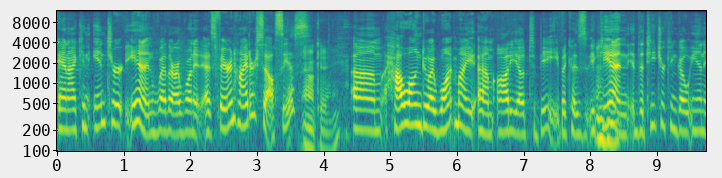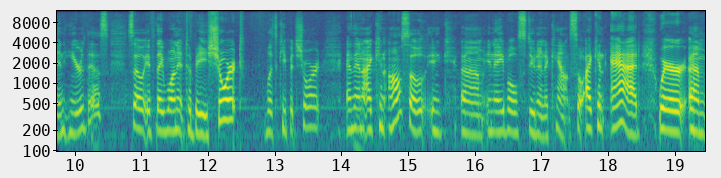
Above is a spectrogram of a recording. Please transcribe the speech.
And I can enter in whether I want it as Fahrenheit or Celsius Okay. um, how long do I want my um, audio to be? Because again, the teacher can go in and hear this. So if they want it to be short, let's keep it short. And then I can also en- um, enable student accounts. So I can add where um,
